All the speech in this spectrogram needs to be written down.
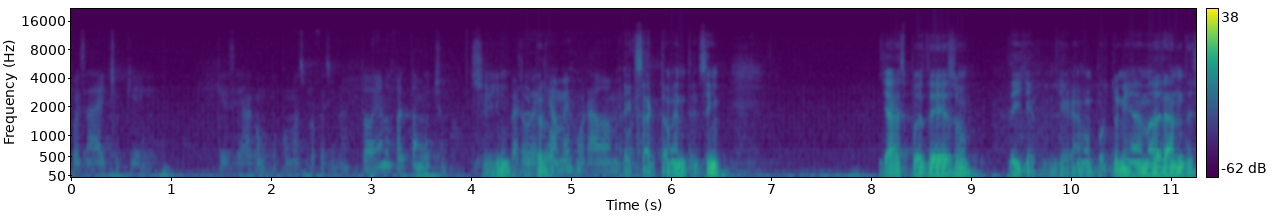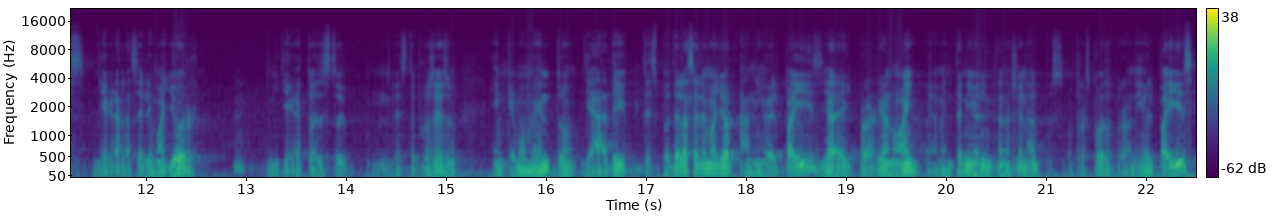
pues ha hecho que, que se haga un poco más profesional. Todavía nos falta mucho, sí, pero, que ha mejorado, ha mejorado. Exactamente, sí. Ya después de eso, llegan oportunidades más grandes, llega la Sele Mayor, y llega todo esto, este proceso, en qué momento, ya de, después de la sele mayor, a nivel país, ya de ahí para arriba no hay, obviamente a nivel internacional, pues otras cosas, pero a nivel país,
